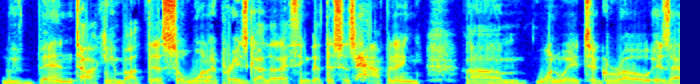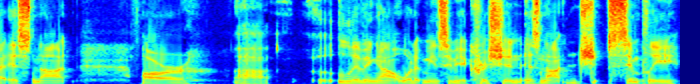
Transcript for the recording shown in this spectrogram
we've been talking about this. So one i praise god that i think that this is happening. Um, one way to grow is that it's not our uh, living out what it means to be a christian is not j- simply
